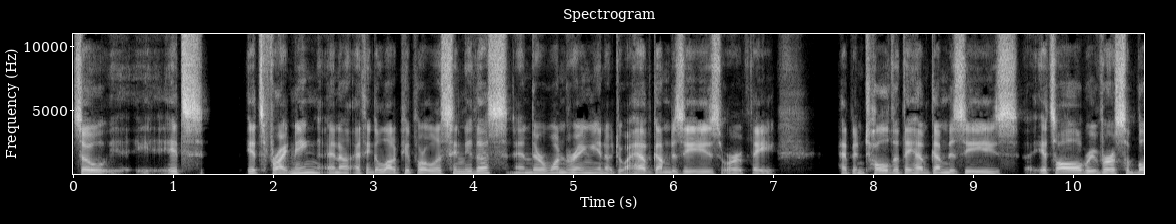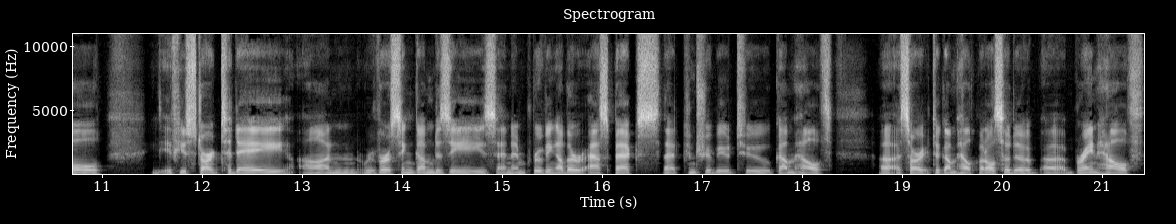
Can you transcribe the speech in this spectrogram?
so it's it's frightening, and I think a lot of people are listening to this and they're wondering, you know, do I have gum disease, or if they have been told that they have gum disease. It's all reversible. If you start today on reversing gum disease and improving other aspects that contribute to gum health, uh, sorry, to gum health, but also to uh, brain health,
